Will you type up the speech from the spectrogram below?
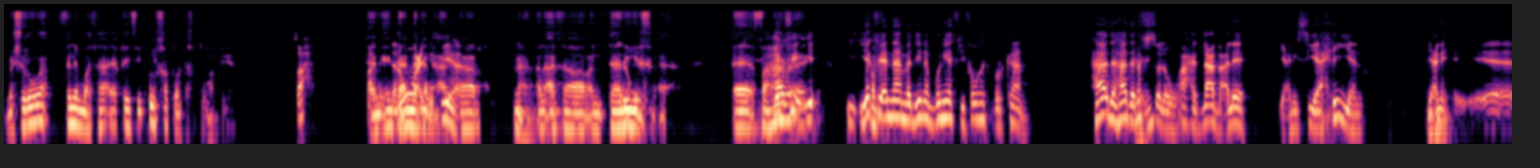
مشروع فيلم وثائقي في كل خطوة تخطوها فيها. صح؟ يعني إنت عندك الآثار. فيها. نعم الآثار التاريخ. آه فهذا يكفي, يكفي أنها مدينة بنيت في فوهة بركان. هذا هذا نفسه لو واحد لعب عليه يعني سياحيا. يعني آه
